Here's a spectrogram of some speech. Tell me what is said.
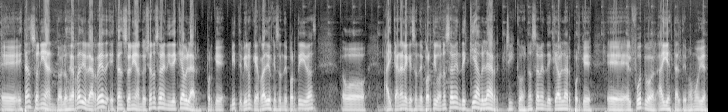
Eh, están soñando, los de Radio La Red están soñando, ya no saben ni de qué hablar, porque ¿viste? vieron que hay radios que son deportivas o hay canales que son deportivos, no saben de qué hablar, chicos, no saben de qué hablar, porque eh, el fútbol, ahí está el tema, muy bien.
